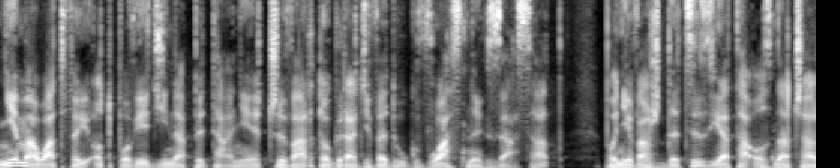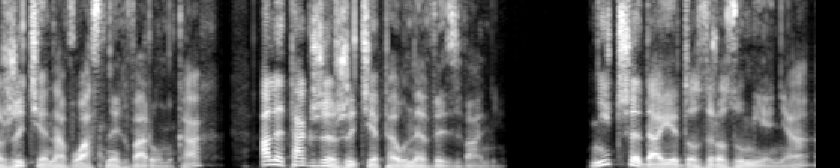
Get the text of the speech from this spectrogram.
Nie ma łatwej odpowiedzi na pytanie, czy warto grać według własnych zasad, ponieważ decyzja ta oznacza życie na własnych warunkach, ale także życie pełne wyzwań. Nietzsche daje do zrozumienia,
